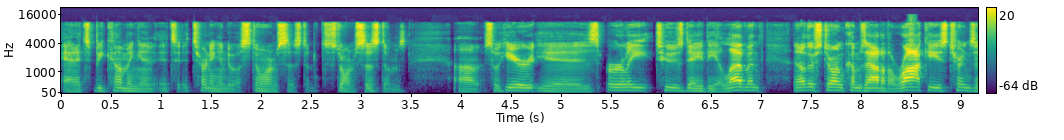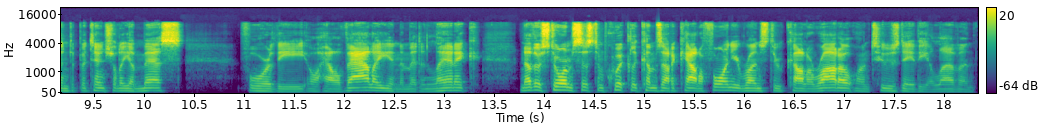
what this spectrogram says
and it's becoming a, it's, it's turning into a storm system. Storm systems. Uh, so here is early Tuesday, the 11th. Another storm comes out of the Rockies, turns into potentially a mess for the Ohio Valley and the Mid Atlantic. Another storm system quickly comes out of California, runs through Colorado on Tuesday, the 11th.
